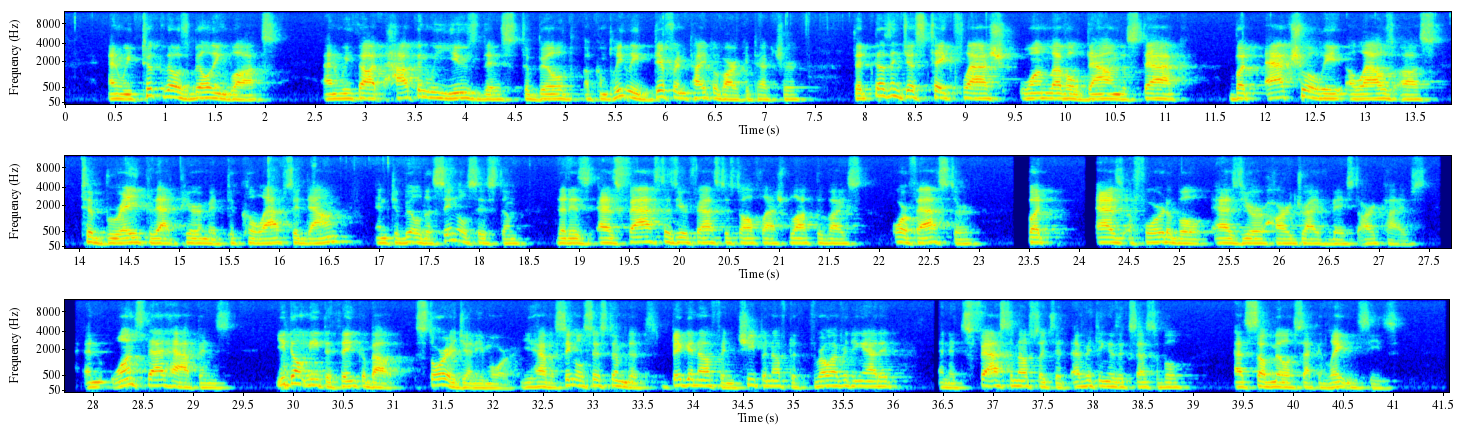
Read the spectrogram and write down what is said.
And we took those building blocks and we thought, how can we use this to build a completely different type of architecture that doesn't just take Flash one level down the stack, but actually allows us to break that pyramid, to collapse it down and to build a single system that is as fast as your fastest all-flash block device or faster, but as affordable as your hard drive-based archives. And once that happens, you don't need to think about storage anymore. You have a single system that's big enough and cheap enough to throw everything at it, and it's fast enough such that everything is accessible at sub-millisecond latencies.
